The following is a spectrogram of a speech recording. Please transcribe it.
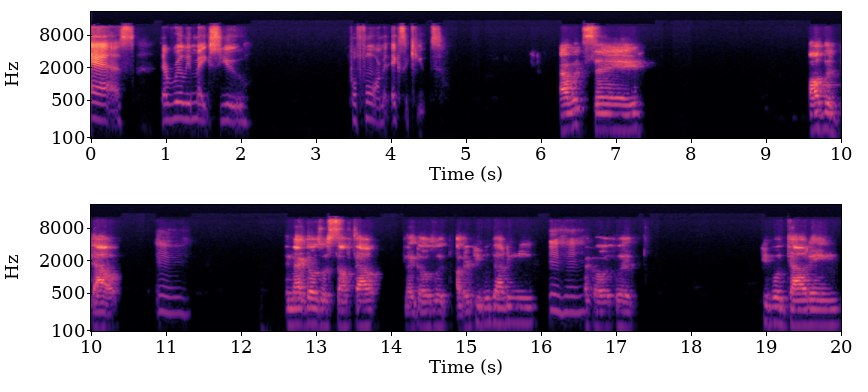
ass that really makes you perform and execute? I would say all the doubt, Mm, and that goes with self doubt, that goes with other people doubting me, hmm that goes with people doubting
